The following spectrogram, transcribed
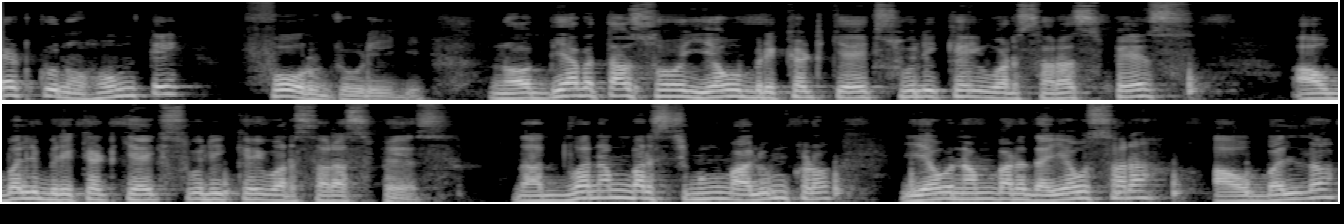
اټ کو نو هم ته فور جوړیږي نو بیا به تاسو یو بریکټ کې ایکس ولیکئ ورسره سپیس او بل بریکټ کې ایکس ولیکئ ورسره سپیس دا دوه نمبرز چې موږ معلوم کړو یو نمبر د یو سره او بل د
